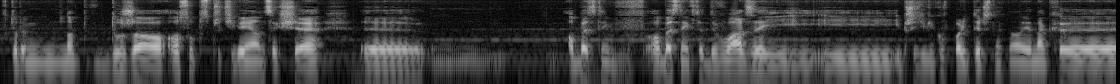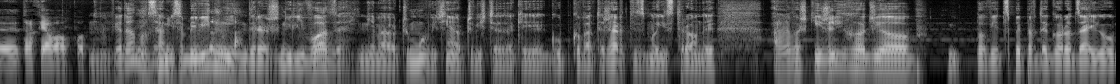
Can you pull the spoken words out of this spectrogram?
w którym no, dużo osób sprzeciwiających się e, obecnej, obecnej wtedy władzy i, i, i przeciwników politycznych, no jednak e, trafiało pod. No wiadomo, sami sobie winni drażnili władzę. Nie ma o czym mówić. Nie, oczywiście takie głupkowate żarty z mojej strony, ale właśnie jeżeli chodzi o powiedzmy pewnego rodzaju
